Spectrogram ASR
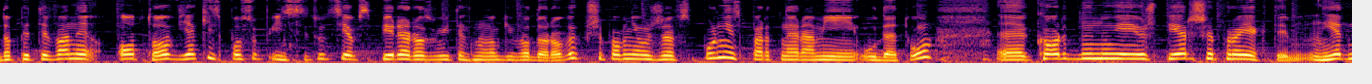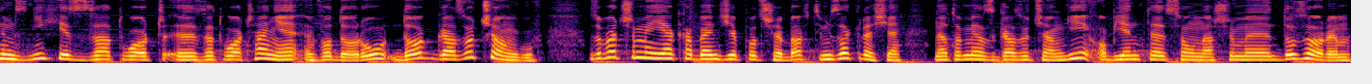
dopytywany o to, w jaki sposób instytucja wspiera rozwój technologii wodorowych, przypomniał wspomniał, że wspólnie z partnerami UDET-u e, koordynuje już pierwsze projekty. Jednym z nich jest zatłocz, e, zatłaczanie wodoru do gazociągów. Zobaczymy, jaka będzie potrzeba w tym zakresie. Natomiast gazociągi objęte są naszym dozorem,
